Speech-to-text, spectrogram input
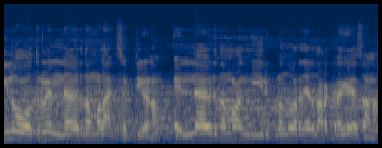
ഈ ലോകത്തിലുള്ള എല്ലാവരും നമ്മൾ അക്സെപ്റ്റ് ചെയ്യണം. എല്ലാവരും നമ്മൾ അംഗീകരിക്കണം എന്ന് പറഞ്ഞാൽ നടക്കുന്ന കേസാണ്.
